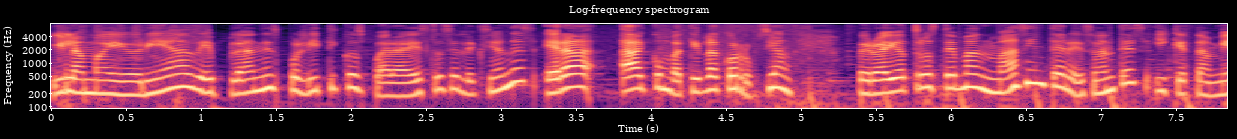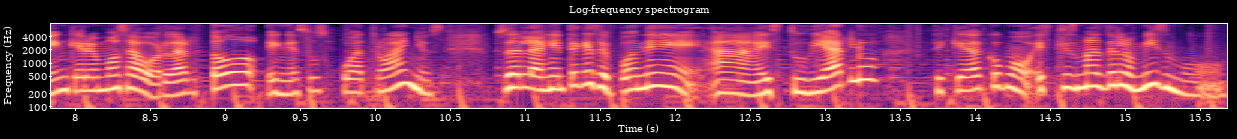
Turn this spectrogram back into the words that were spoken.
Y la mayoría de planes políticos para estas elecciones era a combatir la corrupción. Pero hay otros temas más interesantes y que también queremos abordar todo en esos cuatro años. Entonces la gente que se pone a estudiarlo te queda como, es que es más de lo mismo.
